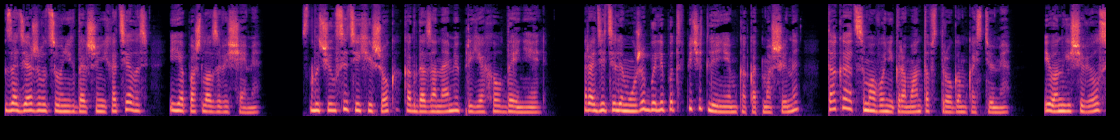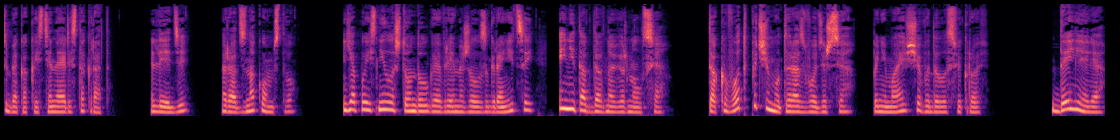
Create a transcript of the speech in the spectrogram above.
Задерживаться у них дальше не хотелось, и я пошла за вещами. Случился тихий шок, когда за нами приехал Дэниэль. Родители мужа были под впечатлением как от машины, так и от самого некроманта в строгом костюме. И он еще вел себя как истинный аристократ. «Леди, рад знакомству». Я пояснила, что он долгое время жил за границей и не так давно вернулся. «Так вот почему ты разводишься», — понимающе выдала свекровь. «Дэниеля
